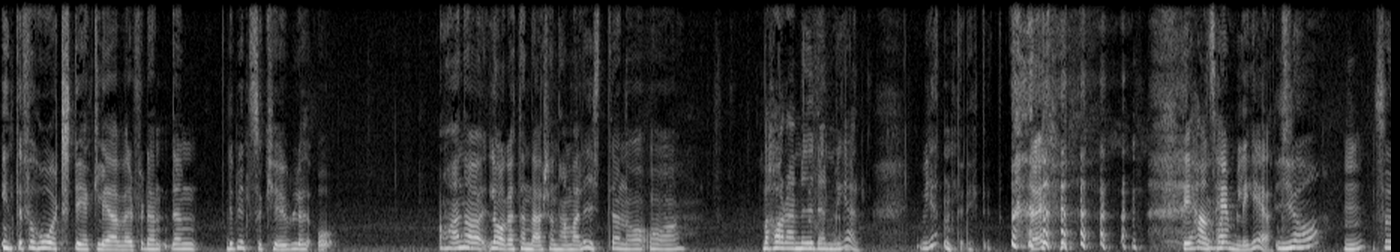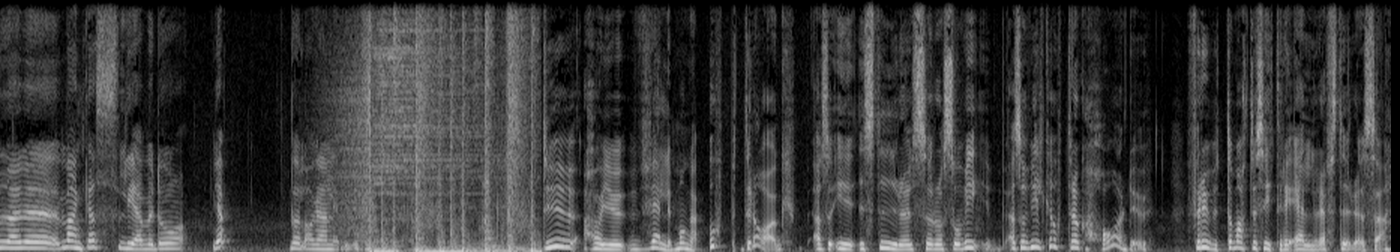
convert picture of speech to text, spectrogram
inte för hårt stekt lever. För den, den det blir inte så kul. Och, och han har lagat den där sedan han var liten. Och, och Vad har han i den mer? vet inte riktigt. det är hans hemlighet? Ja. Mm. Så när det vankas lever då, ja, då lagar han levergryta. Du har ju väldigt många uppdrag alltså i, i styrelser och så. Vi, alltså vilka uppdrag har du? Förutom att du sitter i LRFs styrelse.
